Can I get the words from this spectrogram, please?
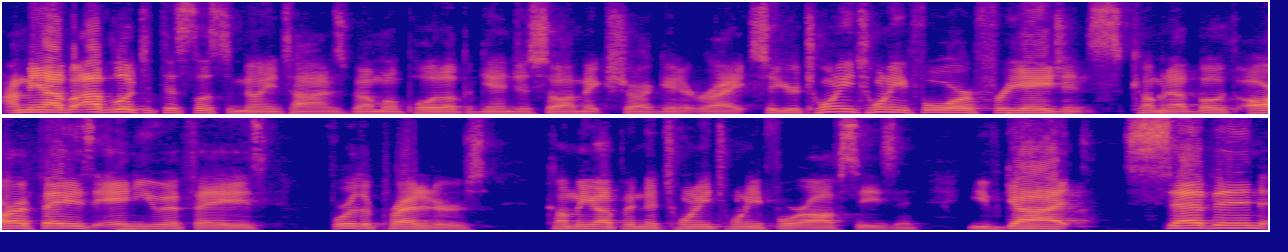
I mean, I've, I've looked at this list a million times, but I'm going to pull it up again just so I make sure I get it right. So your 2024 free agents coming up, both RFAs and UFAs for the Predators coming up in the 2024 offseason. You've got seven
